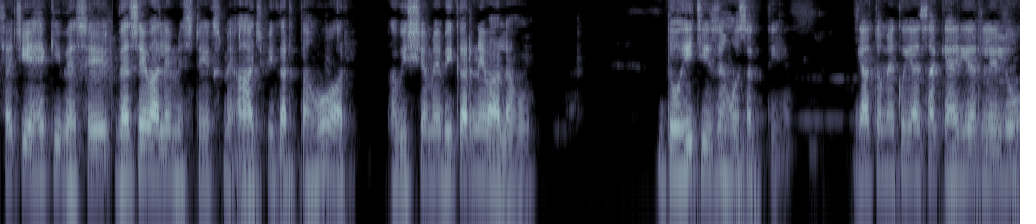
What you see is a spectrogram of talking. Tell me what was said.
सच ये है कि वैसे वैसे वाले मिस्टेक्स मैं आज भी करता हूँ और भविष्य में भी करने वाला हूँ। दो ही चीज़ें हो सकती हैं। या तो मैं कोई ऐसा कैरियर ले लूँ,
